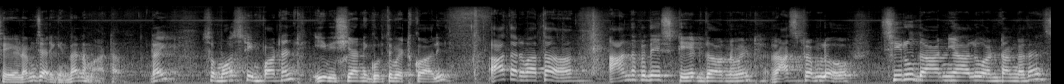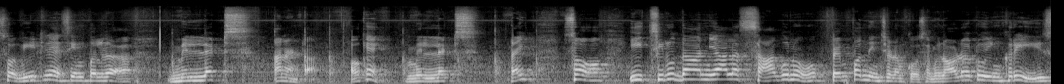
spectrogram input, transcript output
చేయడం జరిగిందన్నమాట. రైట్ సో మోస్ట్ ఇంపార్టెంట్ ఈ విషయాన్ని గుర్తుపెట్టుకోవాలి. ఆ తర్వాత ఆంధ్రప్రదేశ్ స్టేట్ గవర్నమెంట్ రాష్ట్రంలో చిరుధాన్యాలు అంటాం కదా సో వీటినే సింపుల్గా మిల్లెట్స్ అని అంటాం. ఓకే మిల్లెట్స్ రైట్ సో ఈ చిరుధాన్యాల సాగును పెంపొందించడం కోసం in order to increase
